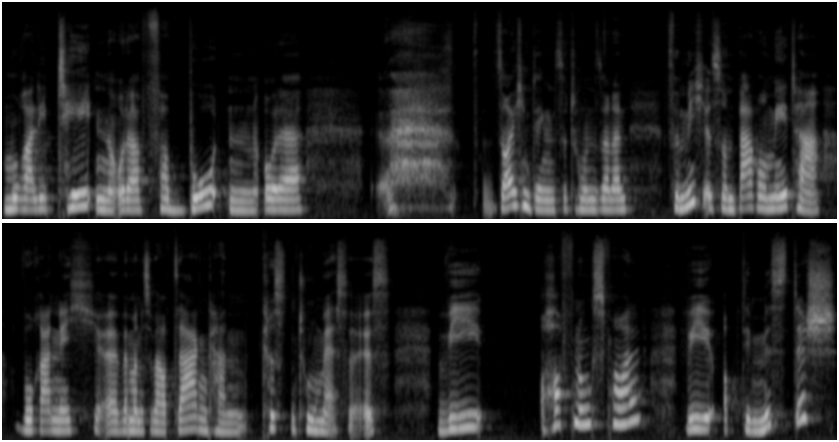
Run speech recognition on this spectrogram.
Moralitäten oder Verboten oder äh, solchen Dingen zu tun, sondern für mich ist so ein Barometer, woran ich, äh, wenn man das überhaupt sagen kann, Christentum messe, ist, wie hoffnungsvoll, wie optimistisch,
